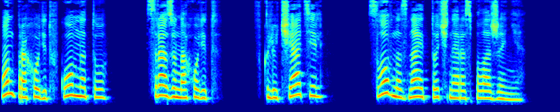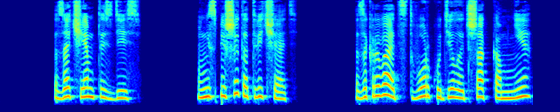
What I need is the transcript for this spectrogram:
Он проходит в комнату, сразу находит включатель, словно знает точное расположение. «Зачем ты здесь?» Не спешит отвечать. Закрывает створку, делает шаг ко мне,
